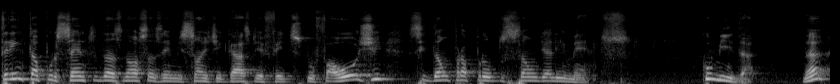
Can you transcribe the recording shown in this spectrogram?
30% das nossas emissões de gás de efeito estufa hoje se dão para a produção de alimentos, comida. Né?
